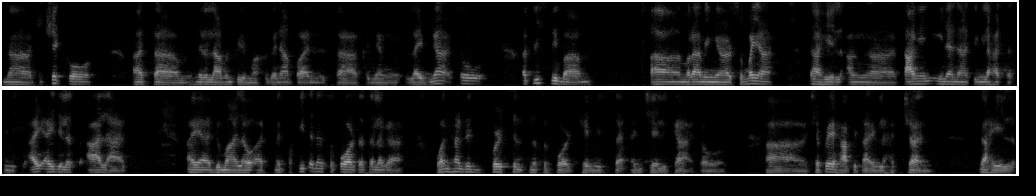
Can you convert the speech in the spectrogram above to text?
na check ko at um, nilalaman ko yung mga kaganapan sa kanyang live nga. So at least 'di ba ah, maraming ah, sumaya dahil ang ah, tanging ina nating lahat na si Miss Ai de las Alas ay ah, dumalaw at nagpakita ng suporta talaga 100% na support kay Miss Angelica. So, ah syempre happy tayong lahat dyan dahil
